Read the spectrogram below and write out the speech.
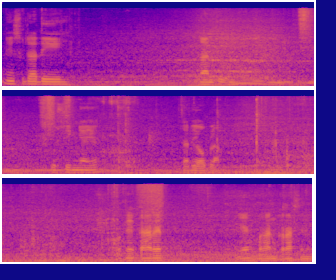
Ini sudah diganti pusingnya ya. Tadi oblak. Pakai karet ya bahan keras ini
